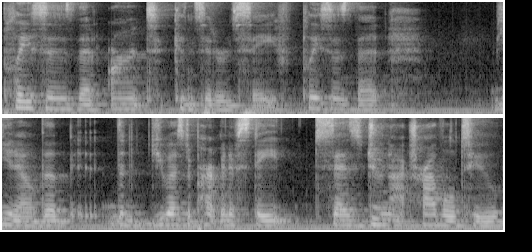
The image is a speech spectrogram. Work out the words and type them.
places that aren't considered safe, places that you know the the US Department of State says do not travel to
